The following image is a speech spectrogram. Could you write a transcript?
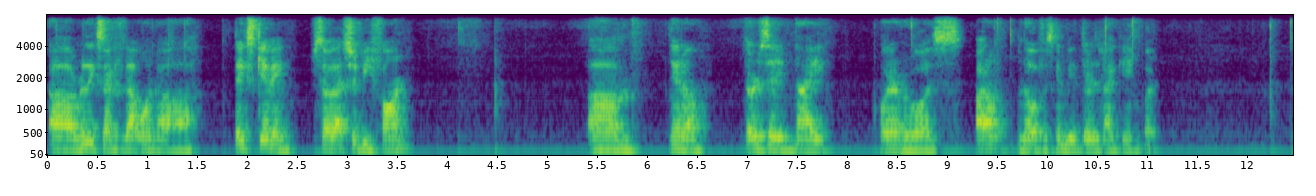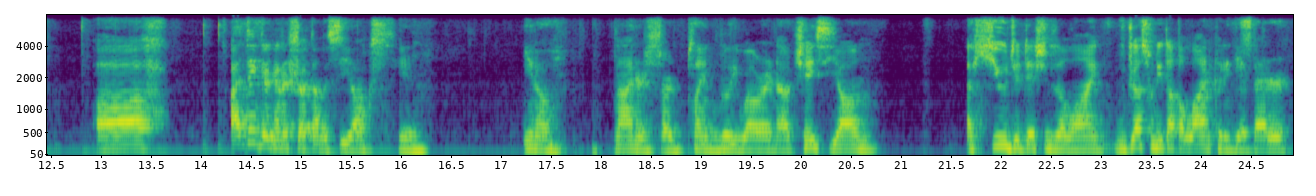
Uh, really excited for that one. Uh, Thanksgiving, so that should be fun. Um, you know, Thursday night whatever it was. I don't know if it's gonna be a Thursday night game, but uh, I think they're gonna shut down the Seahawks here. You know, Niners are playing really well right now. Chase Young, a huge addition to the line. Just when you thought the line couldn't get better,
